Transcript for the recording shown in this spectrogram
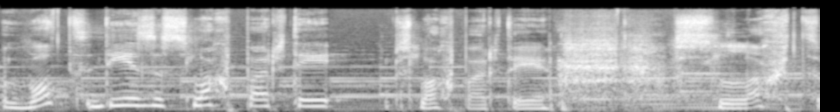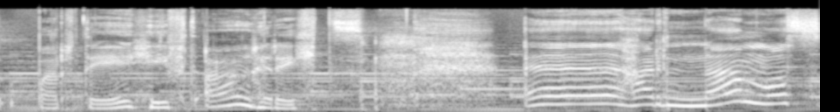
wat deze slagpartij... Slagpartij. slachtpartij heeft aangericht. Uh, haar naam was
